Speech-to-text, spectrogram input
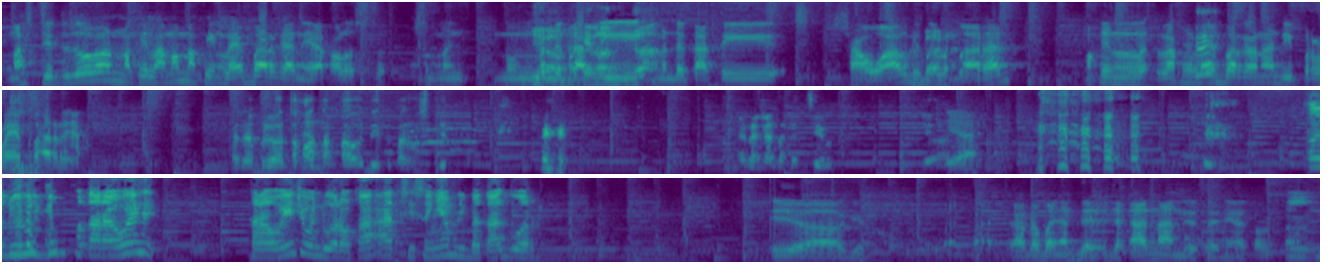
masjid itu kan makin lama makin lebar kan ya. Kalau se- se- men- mem- makin mendekati mendekati syawal gitu Lebaran. lebaran makin makin lebar karena diperlebar ya Ada beli otak-otak tahu di depan masjid. Anak-anak kecil. Iya. Kalau dulu gue mau taraweh, tarawehnya cuma dua rakaat, sisanya beli batagor. Iya gitu. Karena banyak jajanan biasanya kalau. Hmm.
